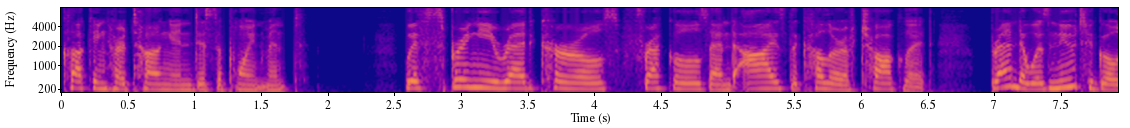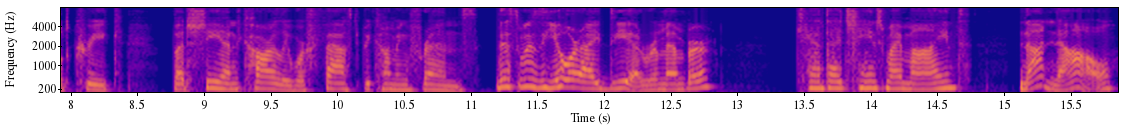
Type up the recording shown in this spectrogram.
clucking her tongue in disappointment. With springy red curls, freckles, and eyes the color of chocolate, Brenda was new to Gold Creek, but she and Carlie were fast becoming friends. This was your idea, remember? Can't I change my mind? Not now.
